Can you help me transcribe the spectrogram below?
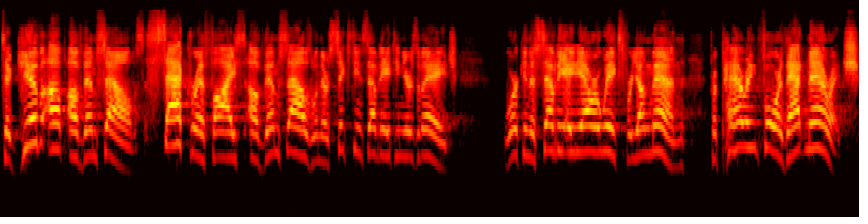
to give up of themselves, sacrifice of themselves when they're 16, 17, 18 years of age, working the 70, 80 hour weeks for young men, preparing for that marriage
